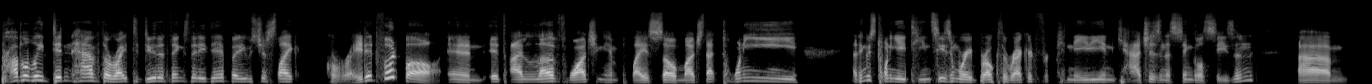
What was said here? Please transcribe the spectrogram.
probably didn't have the right to do the things that he did, but he was just like great at football, and it. I loved watching him play so much. That twenty. I think it was 2018 season where he broke the record for Canadian catches in a single season. Um,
